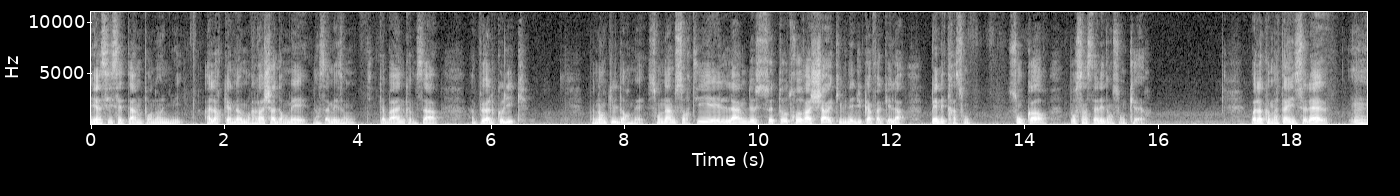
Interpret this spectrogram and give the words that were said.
Et ainsi cette âme, pendant une nuit, alors qu'un homme rachat dormait dans sa maison, petite cabane comme ça, un peu alcoolique, pendant qu'il dormait, son âme sortit et l'âme de cet autre rachat qui venait du Kafakela pénétra son, corps pour s'installer dans son cœur. Voilà qu'au matin il se lève, hmm,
